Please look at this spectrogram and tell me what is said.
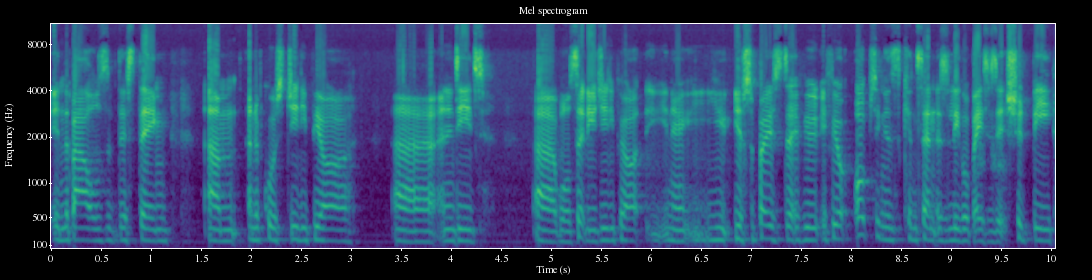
in the bowels of this thing. Um, and of course, GDPR uh, and indeed, uh, well, certainly GDPR. You know, you, are supposed to if you if you're opting as consent as a legal basis, it should be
